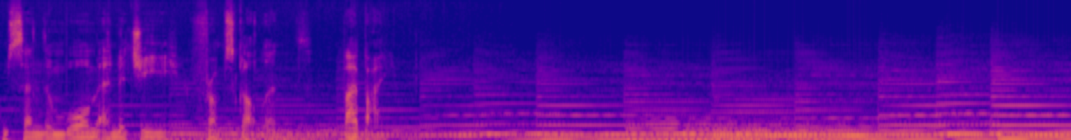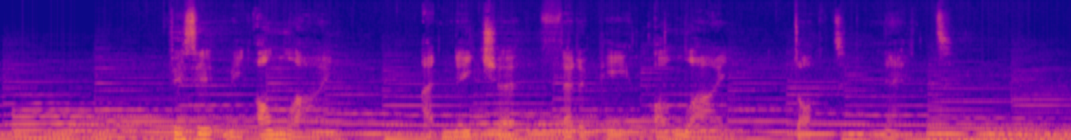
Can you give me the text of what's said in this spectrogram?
I'm sending warm energy from Scotland. Bye bye. Visit me online at naturetherapyonline.net.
